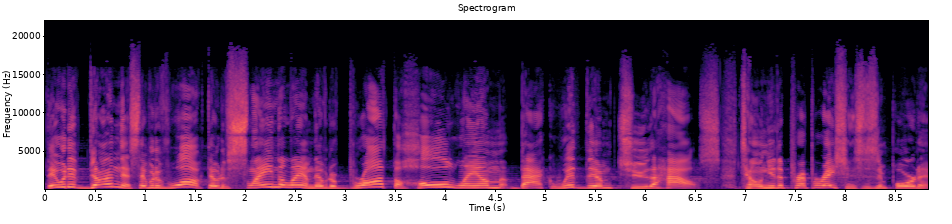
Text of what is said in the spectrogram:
They would have done this, they would have walked, they would have slain the lamb, they would have brought the whole lamb back with them to the house, telling telling you the preparation. This is important.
